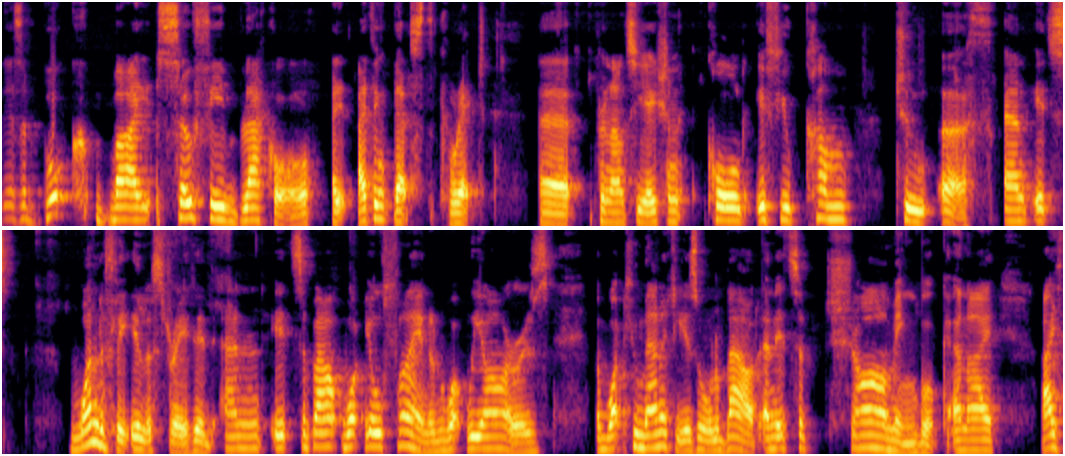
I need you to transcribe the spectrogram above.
There's a book by Sophie Blackall. I, I think that's the correct uh, pronunciation. called If You Come to Earth. And it's wonderfully illustrated. And it's about what you'll find and what we are as what humanity is all about. And it's a charming book. And I, I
